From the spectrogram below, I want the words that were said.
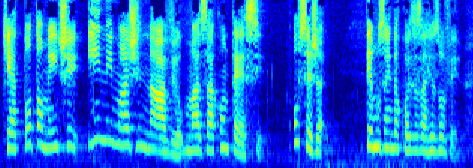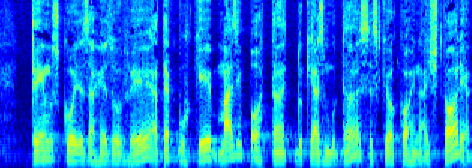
que é totalmente inimaginável, mas acontece. Ou seja, temos ainda coisas a resolver temos coisas a resolver, até porque mais importante do que as mudanças que ocorrem na história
